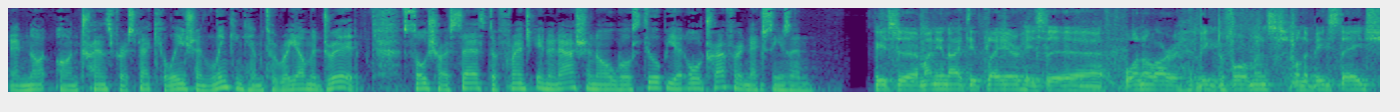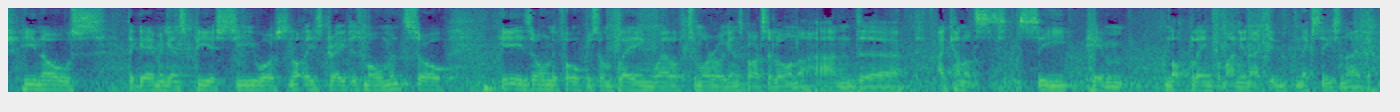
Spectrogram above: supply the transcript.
and not on transfer speculation linking him to Real Madrid. Solskjaer says the French international will still be at Old Trafford next season. He's a Man United player. He's uh, one of our big performers on a big stage. He knows the game against PSG was not his greatest moment, so he is only focused on playing well tomorrow against Barcelona. And uh, I cannot see him not playing for Man United next season either.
